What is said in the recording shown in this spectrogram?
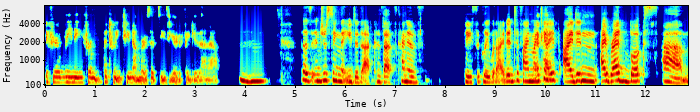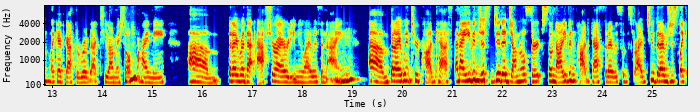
if you're leaning from between two numbers, it's easier to figure that out. Mhm. That's interesting that you did that because that's kind of basically what I did to find my Okay. type. I didn't I read books um like I've got The Road Back to You on my shelf Mhm. behind me. Um but I read that after I already knew I was a 9. Mhm. Um but I went through podcasts and I even just did a general search so not even podcasts that I was subscribed to but I was just like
